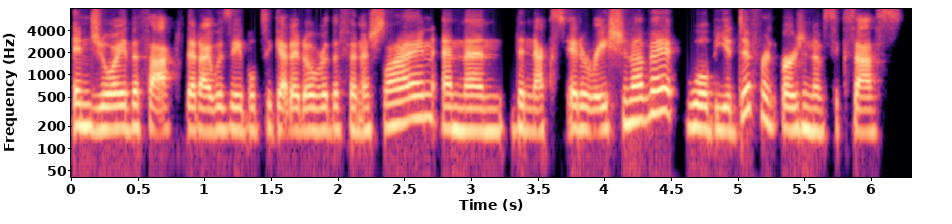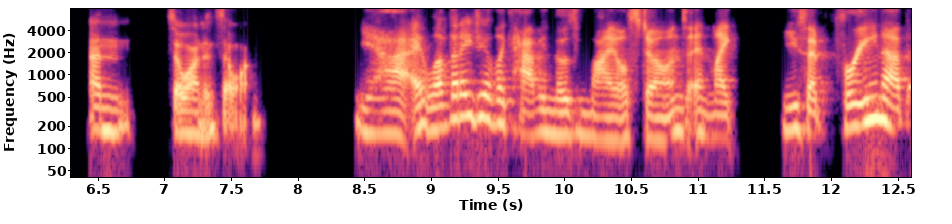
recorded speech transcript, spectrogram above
enjoy the fact that I was able to get it over the finish line. And then the next iteration of it will be a different version of success, and so on and so on. Yeah, I love that idea of like having those milestones and like you said, freeing up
